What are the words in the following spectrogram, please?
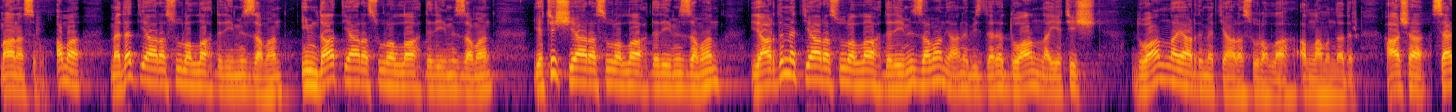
Manası bu. Ama medet ya Resulallah dediğimiz zaman, imdat ya Resulallah dediğimiz zaman, yetiş ya Resulallah dediğimiz zaman, yardım et ya Resulallah dediğimiz zaman yani bizlere duanla yetiş, duanla yardım et ya Resulallah anlamındadır. Haşa sen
